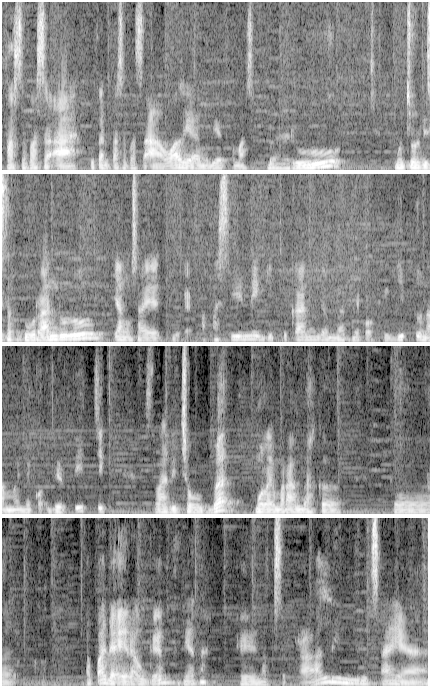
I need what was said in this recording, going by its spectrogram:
fase-fase ah, bukan fase-fase awal yang dia termasuk baru, muncul di seturan dulu yang saya juga, "Eh, apa sih ini? gitu kan gambarnya kok kayak gitu namanya kok Dirty Chick setelah dicoba mulai merambah ke ke apa daerah UGM ternyata enak sekali menurut saya.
